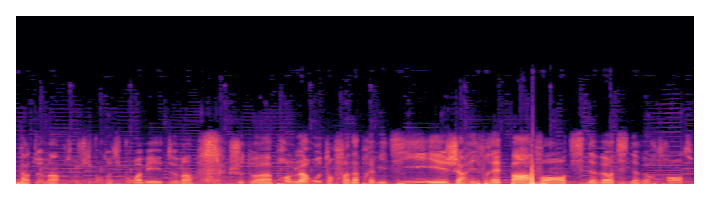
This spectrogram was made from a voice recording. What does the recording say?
enfin demain, parce que je dis vendredi pour moi, mais demain, je dois prendre la route en fin d'après-midi et j'arriverai pas avant 19h, 19h30,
